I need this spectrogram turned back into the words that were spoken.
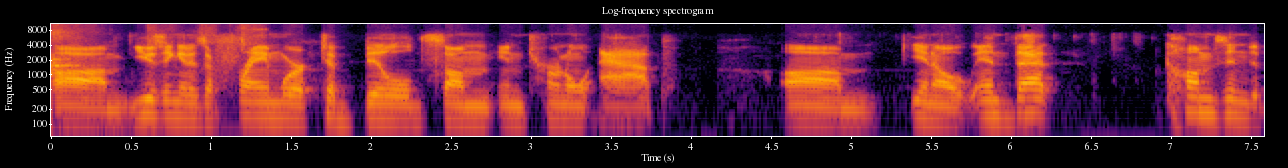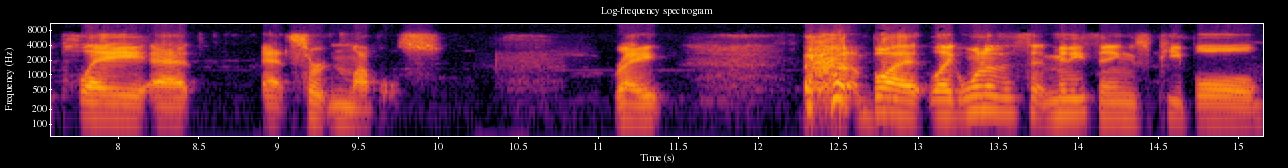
um, using it as a framework to build some internal app. Um, you know and that comes into play at at certain levels right? But like one of the th- many things people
